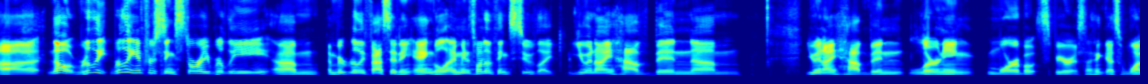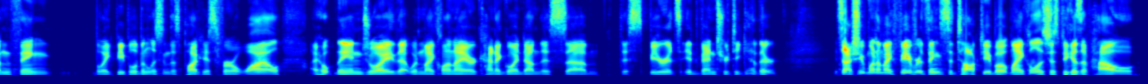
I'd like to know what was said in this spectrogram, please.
Uh, no, really, really interesting story. Really, um, a really fascinating angle. I mean, it's one of the things too. Like you and I have been, um, you and I have been learning more about spirits. I think that's one thing. Like people have been listening to this podcast for a while. I hope they enjoy that when Michael and I are kind of going down this um, this spirits adventure together. It's actually one of my favorite things to talk to you about, Michael, is just because of how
